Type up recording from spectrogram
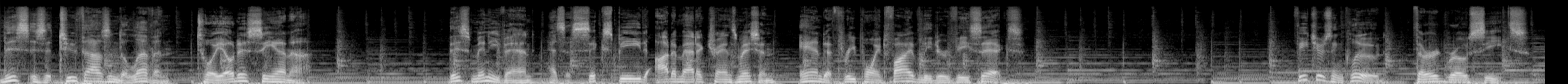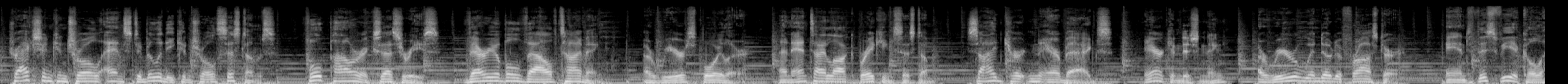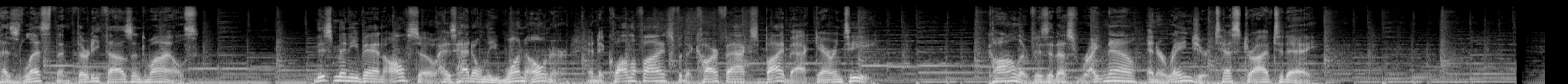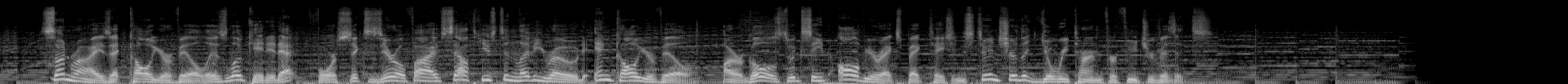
This is a 2011 Toyota Sienna. This minivan has a six-speed automatic transmission and a 3.5-liter V6. Features include third row seats, traction control and stability control systems, full power accessories, variable valve timing, a rear spoiler, an anti-lock braking system, side curtain airbags, air conditioning, a rear window defroster, and this vehicle has less than 30,000 miles. This minivan also has had only one owner and it qualifies for the Carfax buyback guarantee. Call or visit us right now and arrange your test drive today. Sunrise at Collierville is located at 4605 South Houston Levee Road in Collierville. Our goal is to exceed all of your expectations to ensure that you'll return for future visits.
